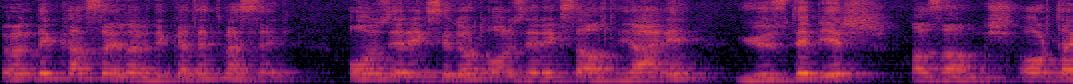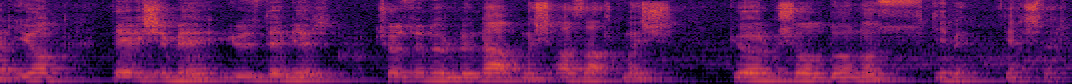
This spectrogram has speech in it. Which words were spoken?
Öndeki katsayıları dikkat etmezsek 10 üzeri eksi 4, 10 üzeri eksi 6 yani yüzde bir azalmış. Ortak iyon derişimi yüzde bir çözünürlüğü ne yapmış? Azaltmış. Görmüş olduğunuz gibi gençler.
